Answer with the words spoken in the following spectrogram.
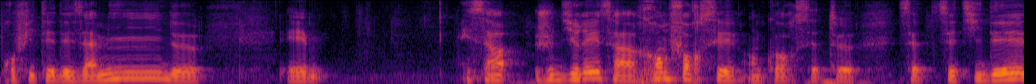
profiter des amis, de, et, et ça, je dirais, ça a renforcé encore cette, cette, cette idée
